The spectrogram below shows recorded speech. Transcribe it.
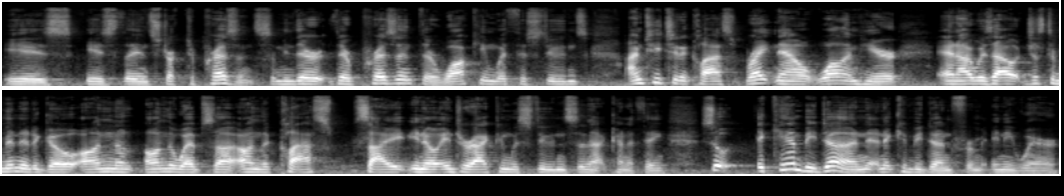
is, is the instructor presence. I mean, they're, they're present, they're walking with the students. I'm teaching a class right now while I'm here, and I was out just a minute ago on the, on the website, on the class site, you know, interacting with students and that kind of thing. So it can be done, and it can be done from anywhere.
